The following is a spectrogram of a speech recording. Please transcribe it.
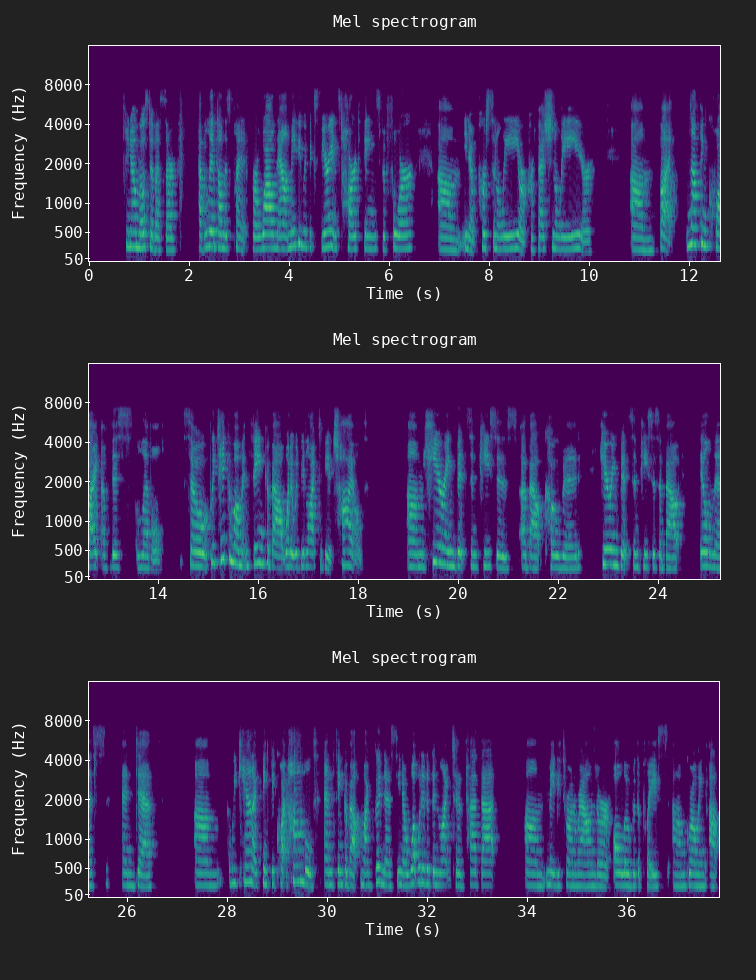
You know, most of us are have lived on this planet for a while now, and maybe we've experienced hard things before, um, you know, personally or professionally, or um, but nothing quite of this level. So if we take a moment and think about what it would be like to be a child, um, hearing bits and pieces about COVID, hearing bits and pieces about illness and death, um, we can, I think, be quite humbled and think about, my goodness, you know, what would it have been like to have had that um, maybe thrown around or all over the place um, growing up.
